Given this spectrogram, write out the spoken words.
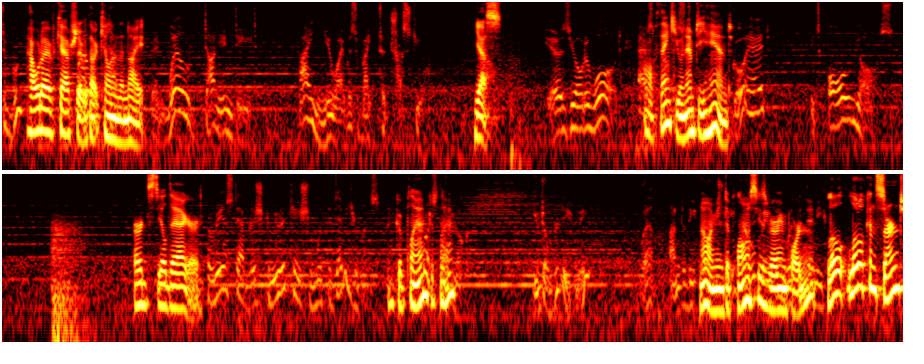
to boot. How would I have captured it without killing done, the knight? friend. Well done indeed. I knew I was right to trust you. Yes. Here's your reward. Oh, thank you, an empty hand. Go ahead. It's all yours. Erd steel dagger. Re-establish communication with the demi-humans. Good plan, good plan. look? You don't believe me? Well, under the No, I mean diplomacy is very raiding with the important. Little little concerned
